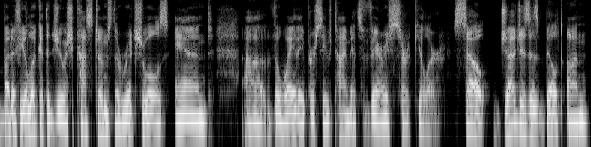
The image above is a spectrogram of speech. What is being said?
But if you look at the Jewish customs, the rituals, and uh, the way they perceive time, it's very circular. So Judges is built on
